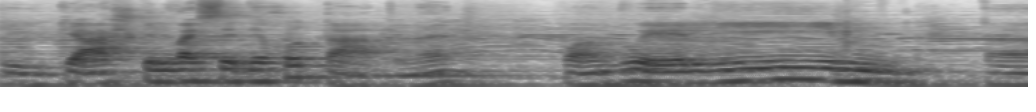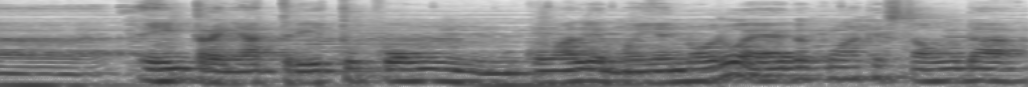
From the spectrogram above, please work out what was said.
Que, que acho que ele vai ser derrotado, né? Quando ele uh, entra em atrito com, com a Alemanha e Noruega com a questão da,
